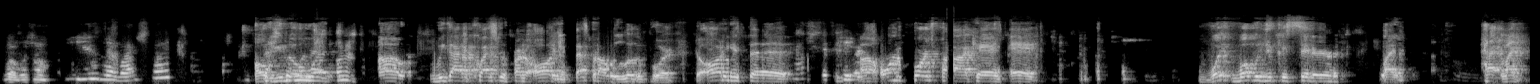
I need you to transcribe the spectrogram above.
what was on. You know what? Oh, That's you know what? Uh, we got a question from the audience. That's what I was looking for. The audience said uh, on the Porch Podcast, Ed, what what would you consider like ha, like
